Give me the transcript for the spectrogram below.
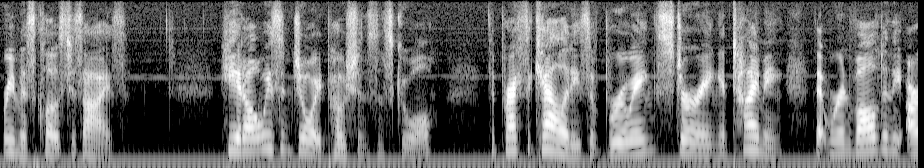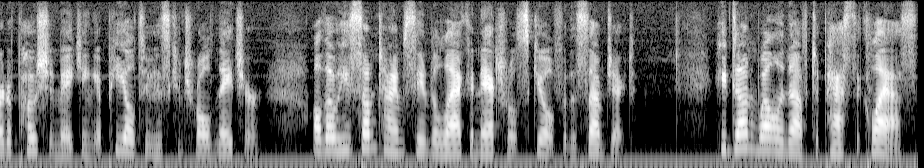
Remus closed his eyes. He had always enjoyed potions in school. The practicalities of brewing, stirring, and timing that were involved in the art of potion making appealed to his controlled nature, although he sometimes seemed to lack a natural skill for the subject. He'd done well enough to pass the class,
